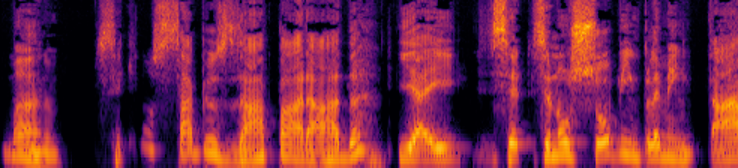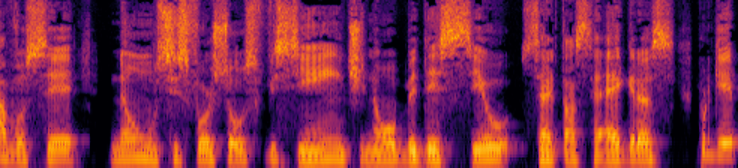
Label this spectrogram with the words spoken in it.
mano, você que não sabe usar a parada, e aí você não soube implementar, você não se esforçou o suficiente, não obedeceu certas regras, porque,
